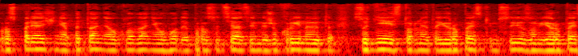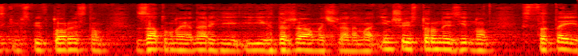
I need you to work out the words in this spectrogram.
розпорядження питання укладання угоди про асоціацію між Україною та з однієї сторони та Європейським Союзом, Європейським співтовариством з атомної енергії і їх державами-членами іншої сторони, згідно статей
